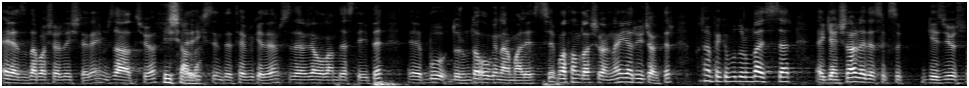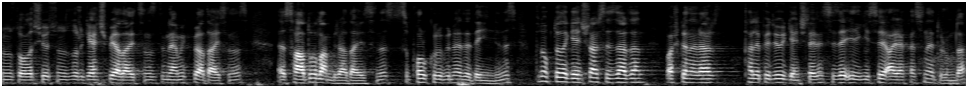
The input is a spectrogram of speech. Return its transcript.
Elazığ'da başarılı işlere imza atıyor. İnşallah. E, ikisini de tebrik ederim. Sizlere olan desteği de e, bu durumda Olguner Mahallesi vatandaşlarına yarayacaktır. Muhtemelen peki bu durumda sizler e, gençlerle de sık sık geziyorsunuz, dolaşıyorsunuzdur. Genç bir adaysınız, dinamik bir adaysınız. E, sahada olan bir adaysınız. Spor kulübüne de değindiniz. Bu noktada gençler sizlerden başka neler talep ediyor? Gençlerin size ilgisi, alakası ne durumda?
